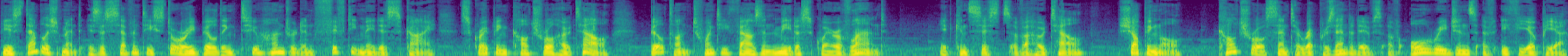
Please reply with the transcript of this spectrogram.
The establishment is a 70-story building 250 meters sky, scraping cultural hotel built on 20,000 meter square of land. It consists of a hotel, shopping mall, cultural center representatives of all regions of Ethiopia,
